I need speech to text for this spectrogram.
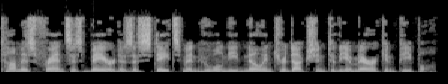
Thomas Francis Bayard is a statesman who will need no introduction to the American people.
